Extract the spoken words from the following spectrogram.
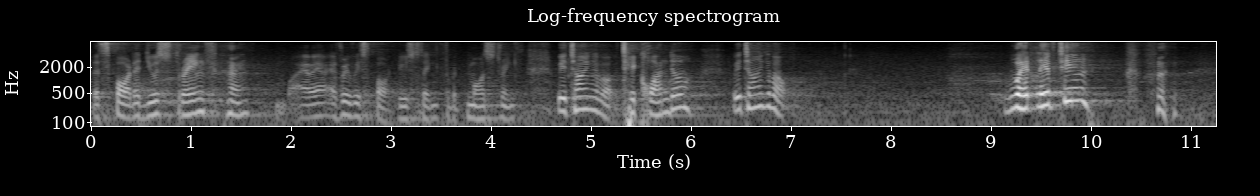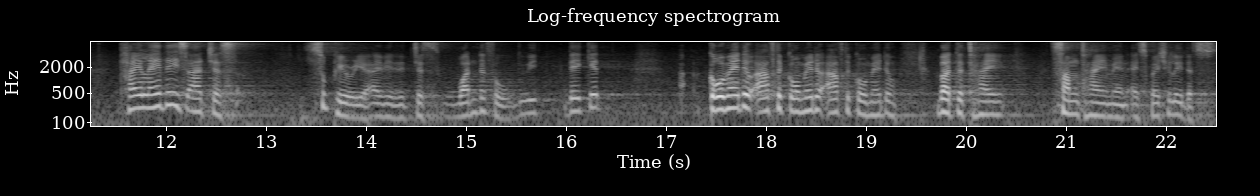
the sport that use strength. Every sport use strength, but more strength. We're talking about taekwondo. We're talking about weightlifting. Thai ladies are just superior. I mean, it's just wonderful. We, they get gold medal after gold medal after gold medal. But the Thai, some Thai men, especially the,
